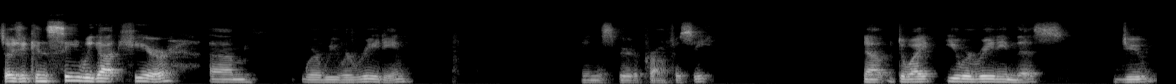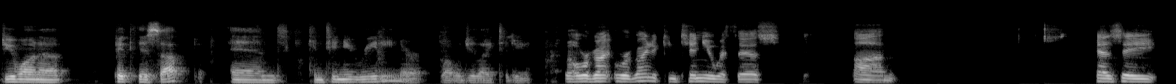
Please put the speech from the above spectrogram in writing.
So as you can see, we got here um, where we were reading in the spirit of prophecy. Now, Dwight, you were reading this. Do you do you want to pick this up and continue reading, or what would you like to do? Well, we're going we're going to continue with this um, as a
